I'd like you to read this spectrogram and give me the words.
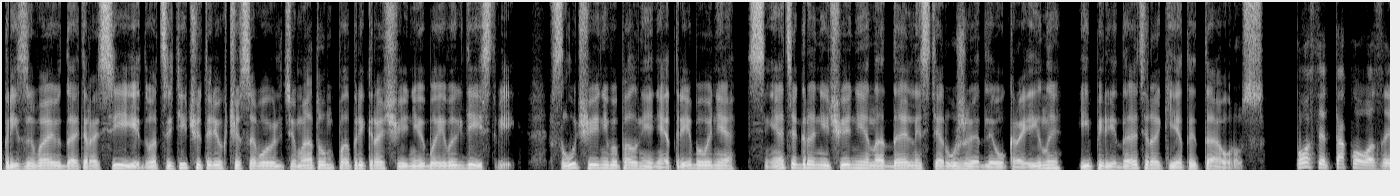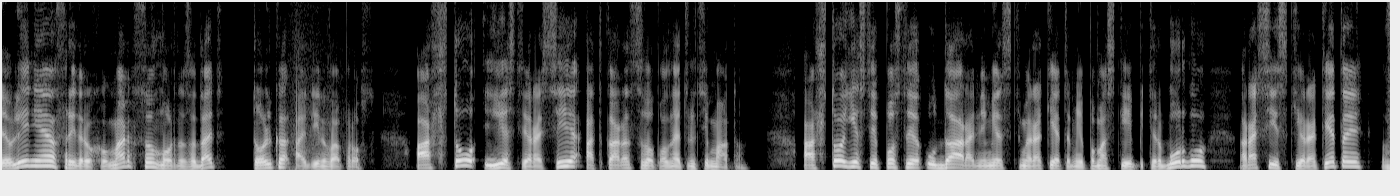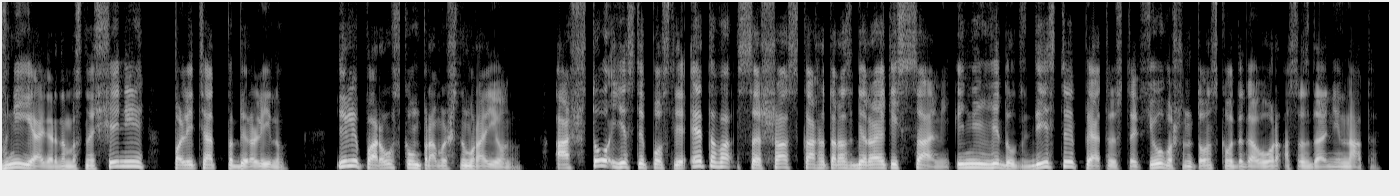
Призываю дать России 24-часовой ультиматум по прекращению боевых действий. В случае невыполнения требования снять ограничения на дальность оружия для Украины и передать ракеты «Таурус». После такого заявления Фридриху Марксу можно задать только один вопрос. А что, если Россия откажется выполнять ультиматум? А что, если после удара немецкими ракетами по Москве и Петербургу российские ракеты в неядерном оснащении полетят по Берлину или по Русскому промышленному району. А что, если после этого США скажут «разбирайтесь сами» и не введут в действие пятую статью Вашингтонского договора о создании НАТО?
